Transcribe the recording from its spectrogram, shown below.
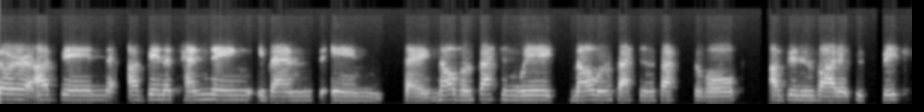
So I've been I've been attending events in say Melbourne Fashion Week, Melbourne Fashion Festival. I've been invited to speak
